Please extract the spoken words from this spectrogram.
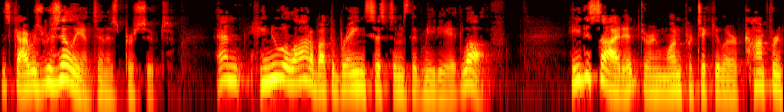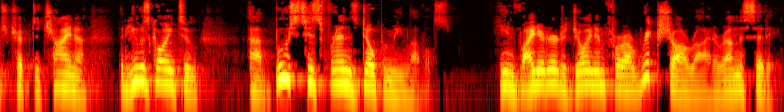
this guy was resilient in his pursuit, and he knew a lot about the brain systems that mediate love. He decided during one particular conference trip to China that he was going to uh, boost his friend's dopamine levels. he invited her to join him for a rickshaw ride around the city.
